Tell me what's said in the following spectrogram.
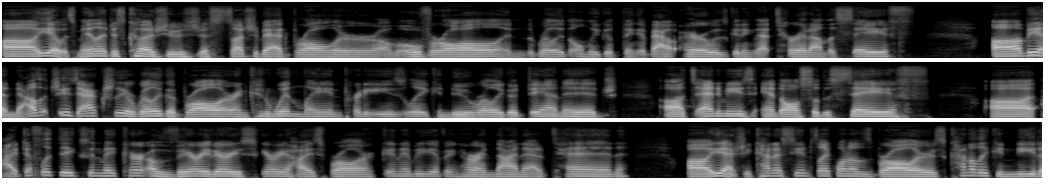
Uh, yeah, it was mainly just because she was just such a bad brawler um, overall, and really the only good thing about her was getting that turret on the safe. Um, yeah, now that she's actually a really good brawler and can win lane pretty easily, can do really good damage uh, to enemies and also the safe. Uh, I definitely think it's gonna make her a very, very scary heist brawler. Gonna be giving her a nine out of ten. Uh, yeah, she kind of seems like one of those brawlers, kind of like a Nita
